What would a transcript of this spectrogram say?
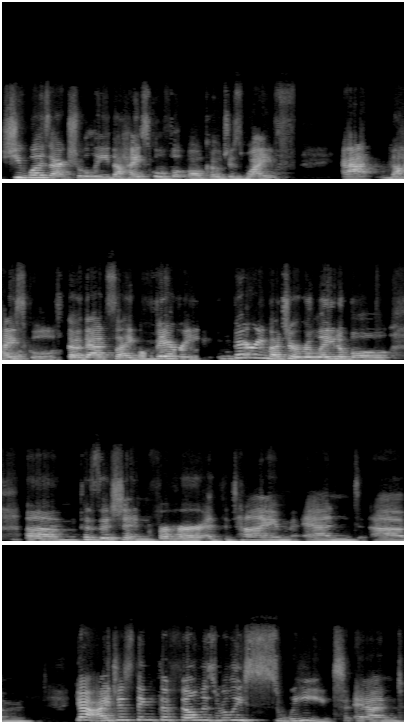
she was actually the high school football coach's wife at the high school. So that's like very, very much a relatable um, position for her at the time. And um, yeah, I just think the film is really sweet. And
